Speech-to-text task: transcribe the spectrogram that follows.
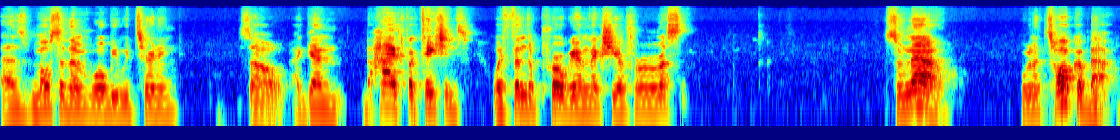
as most of them will be returning. So, again, high expectations within the program next year for wrestling. So now we're going to talk about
